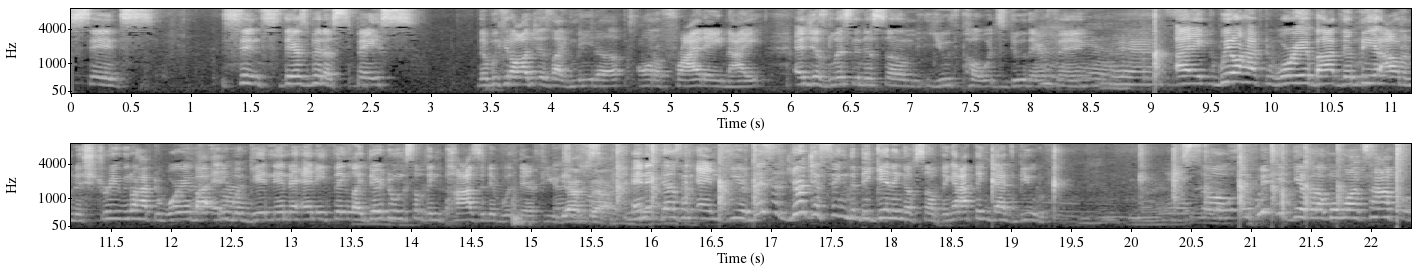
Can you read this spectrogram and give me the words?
since since there's been a space that we could all just like meet up on a Friday night and just listen to some youth poets do their mm-hmm. thing. Like we don't have to worry about them being out on the street. We don't have to worry about anyone getting into anything. Like they're doing something positive with their future. Yes, sir. And it doesn't end here. This is you're just seeing the beginning of something, and I think that's beautiful. So if we could give it up one more time for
